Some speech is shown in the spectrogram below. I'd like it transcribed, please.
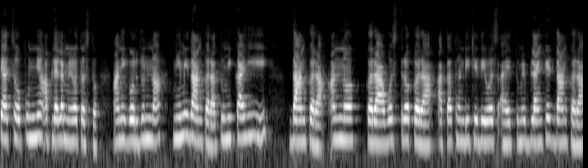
त्याचं पुण्य आपल्याला मिळत असतं. आणि गरजूंना नेहमी दान करा. तुम्ही काहीही दान करा. अन्न करा वस्त्र करा. आता थंडीचे दिवस आहेत. तुम्ही ब्लँकेट दान करा.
